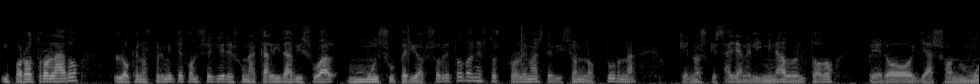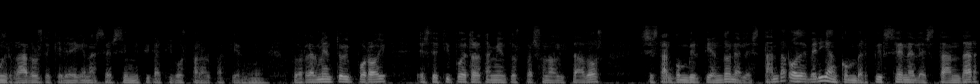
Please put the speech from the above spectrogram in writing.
y por otro lado lo que nos permite conseguir es una calidad visual muy superior, sobre todo en estos problemas de visión nocturna que no es que se hayan eliminado del todo, pero ya son muy raros de que lleguen a ser significativos para el paciente. Entonces, realmente hoy por hoy este tipo de tratamientos personalizados se están convirtiendo en el estándar o deberían convertirse en el estándar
